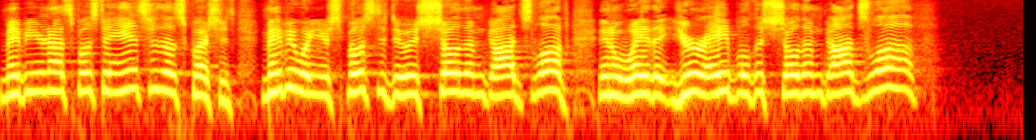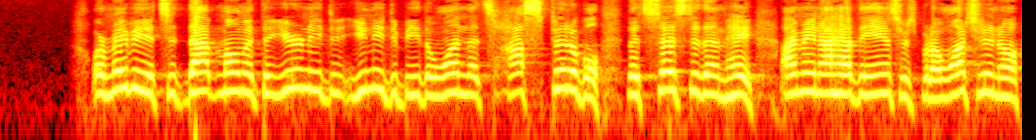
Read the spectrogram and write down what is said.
Maybe you're not supposed to answer those questions. Maybe what you're supposed to do is show them God's love in a way that you're able to show them God's love. Or maybe it's at that moment that you need, to, you need to be the one that's hospitable, that says to them, Hey, I may not have the answers, but I want you to know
